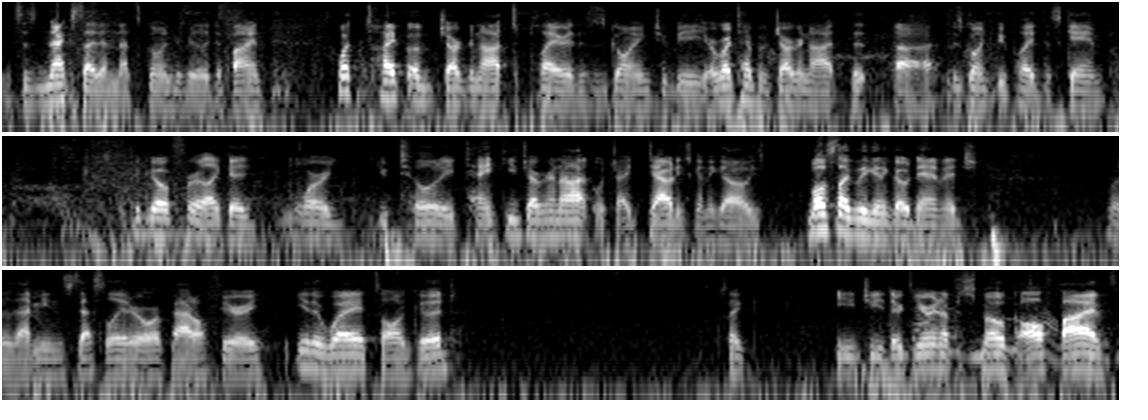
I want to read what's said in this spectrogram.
It's his next item that's going to really define what type of Juggernaut player this is going to be, or what type of Juggernaut uh, is going to be played this game. Could go for like a more utility tanky Juggernaut, which I doubt he's going to go. He's most likely going to go damage, whether that means Desolator or Battle Fury. Either way, it's all good. Looks like EG, they're gearing up to smoke all five.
